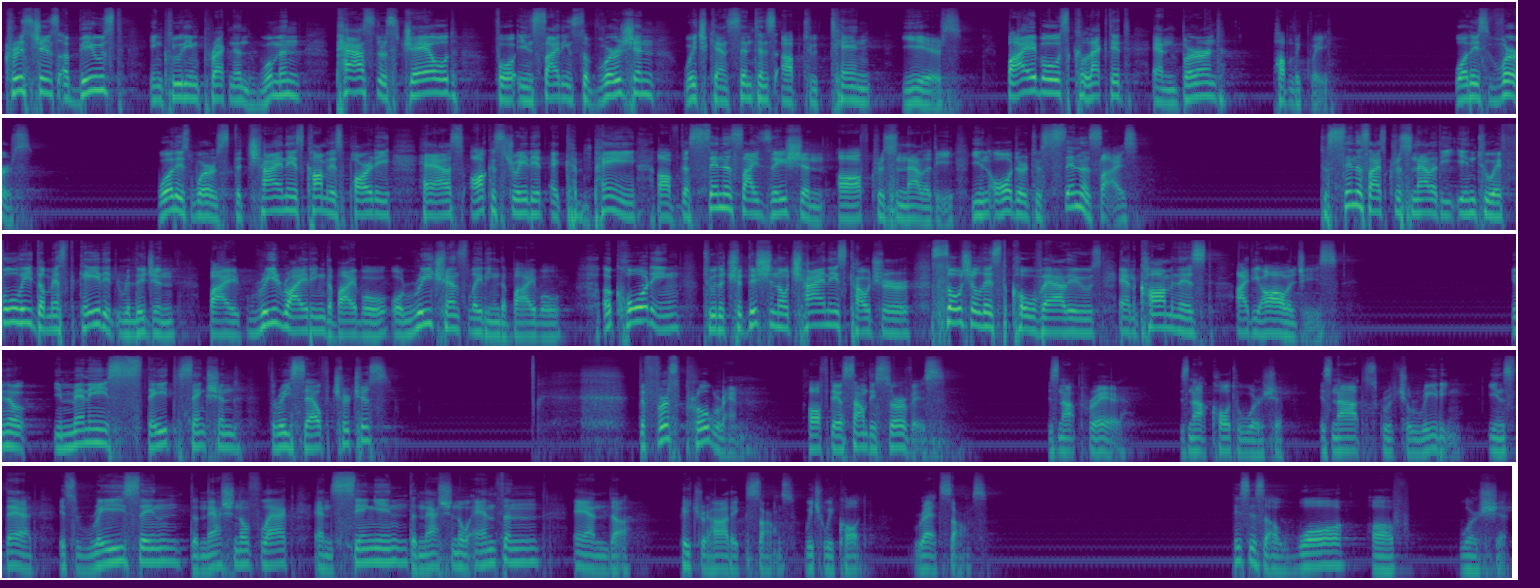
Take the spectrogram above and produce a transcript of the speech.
Christians abused including pregnant women, pastors jailed for inciting subversion, which can sentence up to 10 years, Bibles collected and burned publicly. What is worse? What is worse, the Chinese Communist Party has orchestrated a campaign of the sinicization of Christianity in order to sinicize to synthesize Christianity into a fully domesticated religion by rewriting the Bible or retranslating the Bible according to the traditional Chinese culture, socialist core values, and communist ideologies. You know, in many state sanctioned three self churches, the first program of their Sunday service is not prayer, it's not call to worship, it's not scriptural reading. Instead, it's raising the national flag and singing the national anthem and uh, patriotic songs, which we call red songs. This is a war of worship.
